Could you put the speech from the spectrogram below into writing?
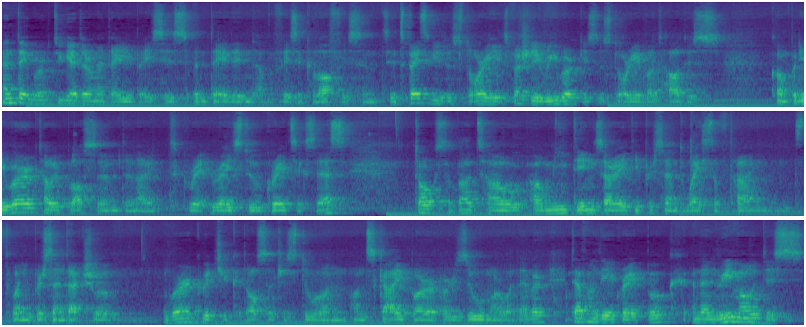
and they worked together on a daily basis and they didn't have a physical office and it's basically the story especially rework is the story about how this company worked how it blossomed and how it raised to great success talks about how, how meetings are 80% waste of time and 20% actual work, which you could also just do on, on Skype or, or Zoom or whatever. Definitely a great book. And then Remote is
